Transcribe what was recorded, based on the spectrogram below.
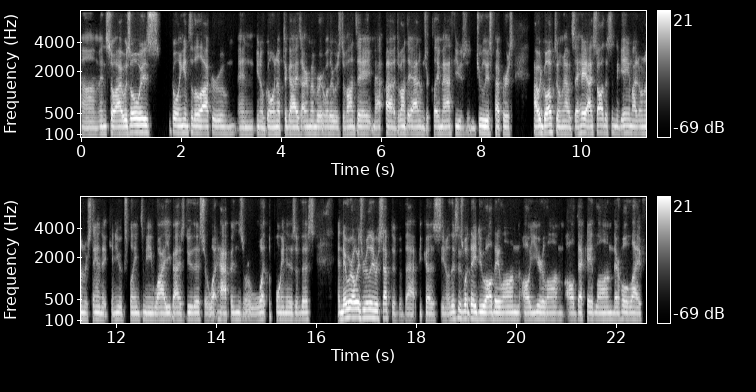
um, and so i was always going into the locker room and you know going up to guys i remember whether it was davante uh, davante adams or clay matthews and julius peppers I would go up to them and I would say, Hey, I saw this in the game. I don't understand it. Can you explain to me why you guys do this or what happens or what the point is of this? And they were always really receptive of that because, you know, this is what they do all day long, all year long, all decade long, their whole life.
